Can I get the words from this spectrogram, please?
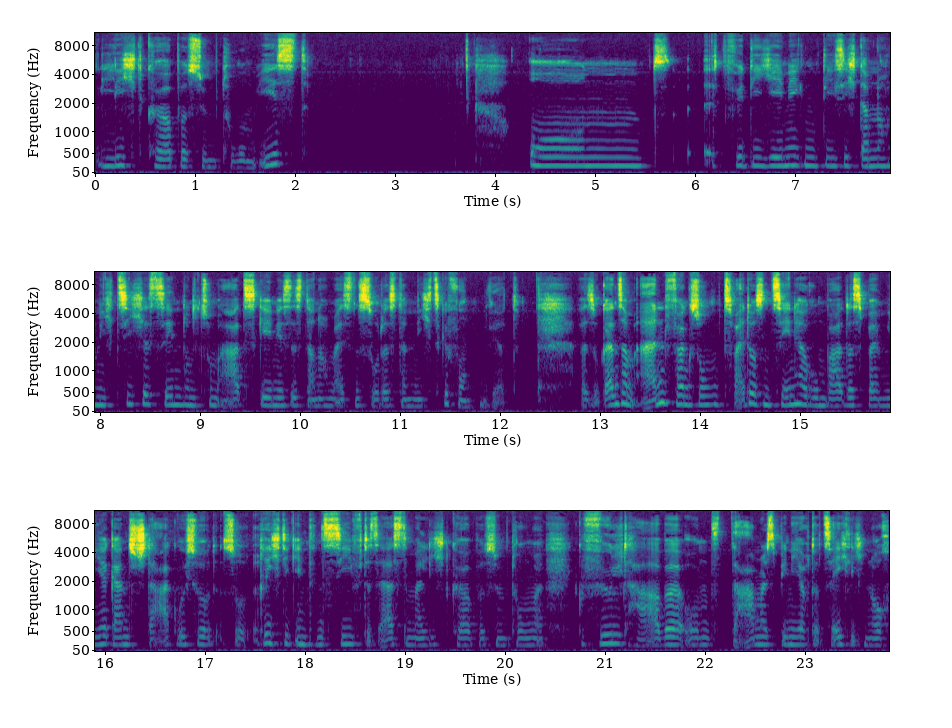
Lichtkörpersymptom ist. Und für diejenigen, die sich dann noch nicht sicher sind und zum Arzt gehen, ist es dann auch meistens so, dass dann nichts gefunden wird. Also ganz am Anfang, so um 2010 herum, war das bei mir ganz stark, wo ich so, so richtig intensiv das erste Mal Lichtkörpersymptome gefühlt habe. Und damals bin ich auch tatsächlich noch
